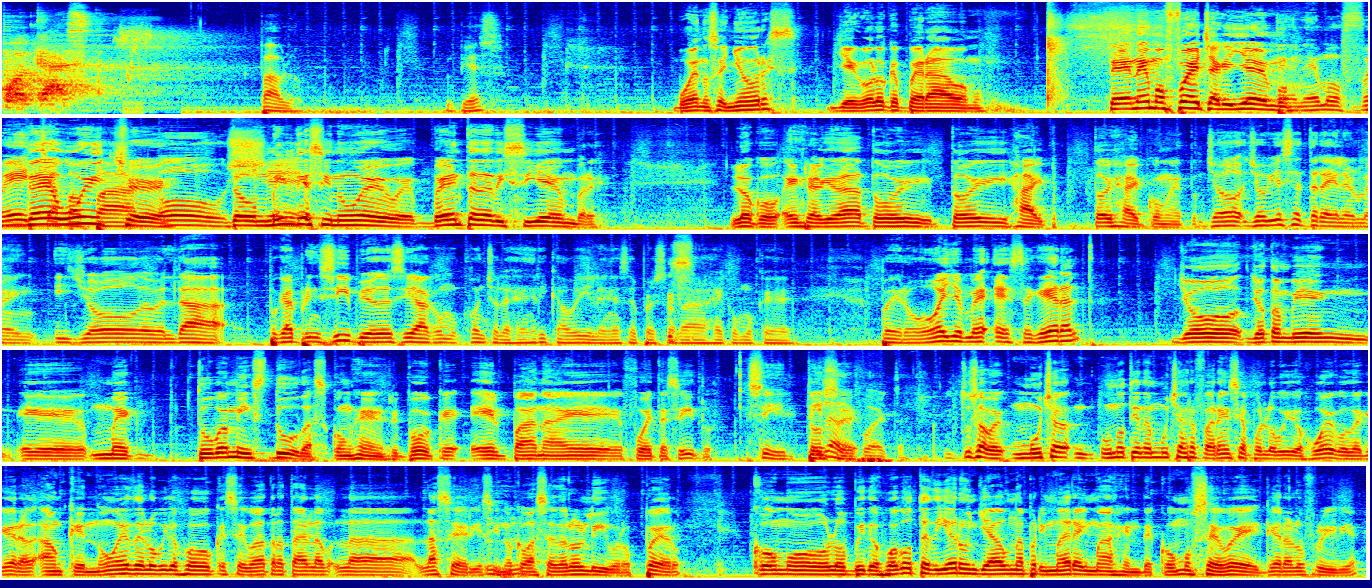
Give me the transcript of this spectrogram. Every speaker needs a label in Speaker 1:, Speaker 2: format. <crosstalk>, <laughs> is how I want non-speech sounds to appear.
Speaker 1: Podcast.
Speaker 2: Pablo, empieza.
Speaker 3: Bueno, señores, llegó lo que esperábamos. Tenemos fecha, Guillermo.
Speaker 2: Tenemos fecha,
Speaker 3: The
Speaker 2: papá.
Speaker 3: Witcher
Speaker 2: Oh,
Speaker 3: 2019, 20 de diciembre. Loco, en realidad estoy, estoy hype. Estoy hype con esto.
Speaker 2: Yo, yo vi ese trailer, man, y yo de verdad, porque al principio yo decía como, conchale, Henry Cavill en ese personaje, como que, pero óyeme, ese Geralt,
Speaker 3: Yo, yo también eh, me tuve mis dudas con Henry porque el pana es fuertecito.
Speaker 2: sí, pila de
Speaker 3: Entonces,
Speaker 2: fuerte.
Speaker 3: Tú sabes, mucha, uno tiene muchas referencias por los videojuegos de Geralt, aunque no es de los videojuegos que se va a tratar la, la- la serie, sino que va a ser de los libros. Pero como los videojuegos te dieron ya una primera imagen de cómo se ve Geralt of Rivia,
